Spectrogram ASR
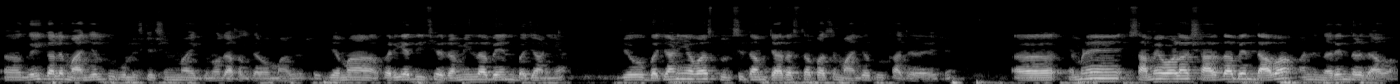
શું ગઈકાલે માંજલપુર પોલીસ સ્ટેશનમાં એક ગુનો દાખલ કરવામાં આવ્યો છે, જેમાં ફરિયાદી છે રમીલાબેન બજાણિયા. જેઓ બજાણિયાવાસ તુલસીધામ ચાર રસ્તા પાસે માંજલપુર ખાતે રહે છે. એમણે સામેવાળા શારદાબેન દાવા અને નરેન્દ્ર દાવા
